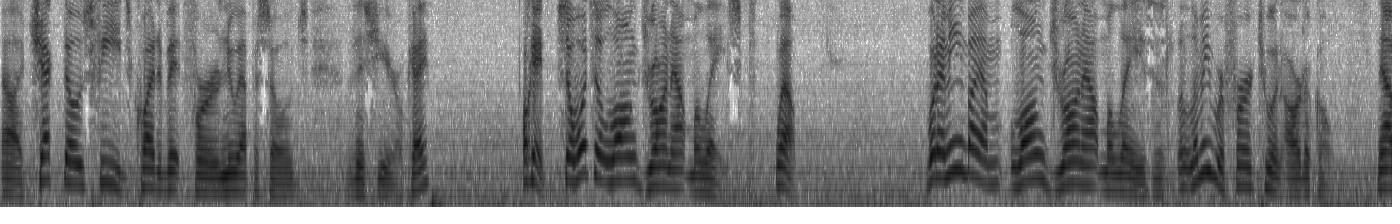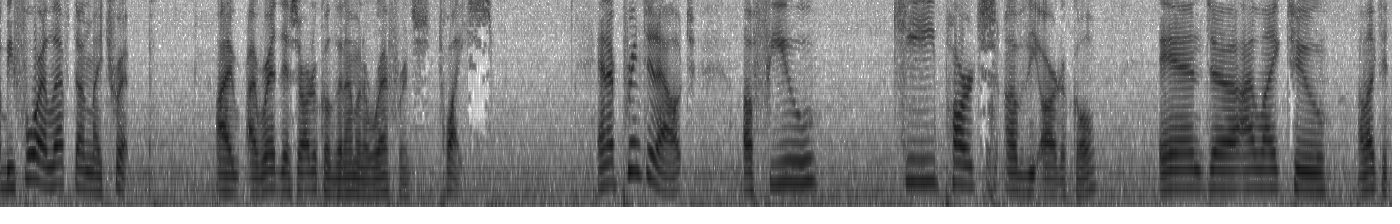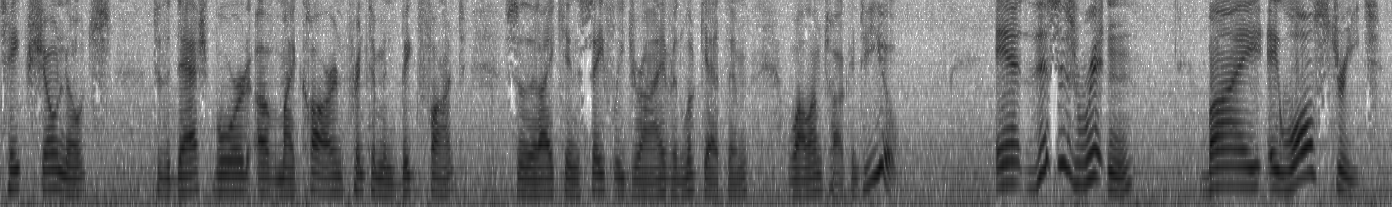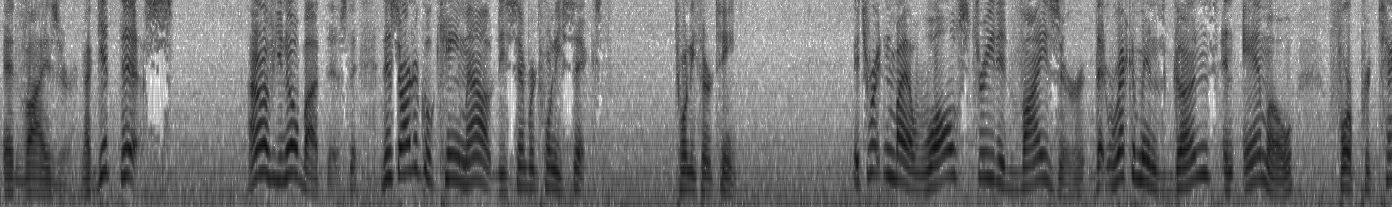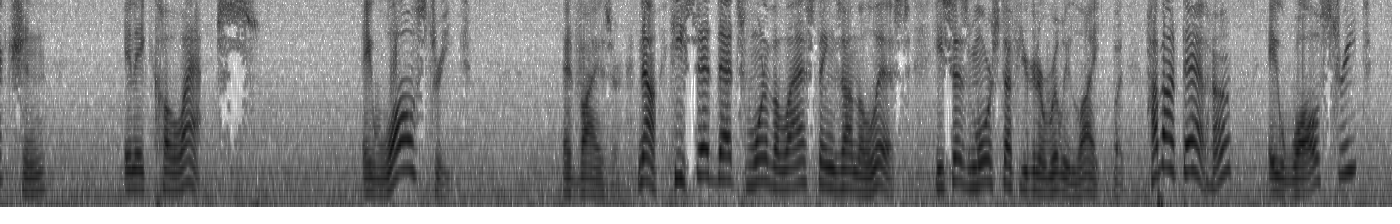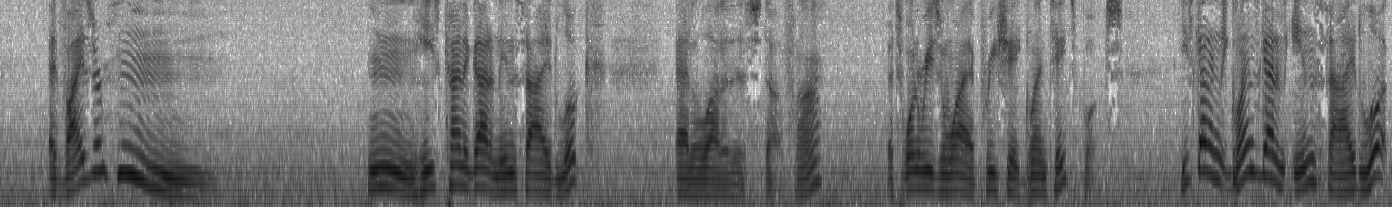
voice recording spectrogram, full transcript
uh, check those feeds quite a bit for new episodes this year. Okay. Okay. So what's a long drawn out malaise? Well, what I mean by a long, drawn out malaise is let me refer to an article. Now, before I left on my trip, I, I read this article that I'm going to reference twice. And I printed out a few key parts of the article, and uh, I like to I like to tape show notes to the dashboard of my car and print them in big font so that I can safely drive and look at them while I'm talking to you. And this is written by a Wall Street advisor. Now, get this. I don't know if you know about this. This article came out December 26th, 2013. It's written by a Wall Street advisor that recommends guns and ammo for protection in a collapse. A Wall Street advisor. Now, he said that's one of the last things on the list. He says more stuff you're going to really like, but how about that, huh? A Wall Street advisor? Hmm. Hmm, he's kind of got an inside look at a lot of this stuff, huh? That's one reason why I appreciate Glen Tate's books. He's got an Glen's got an inside look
